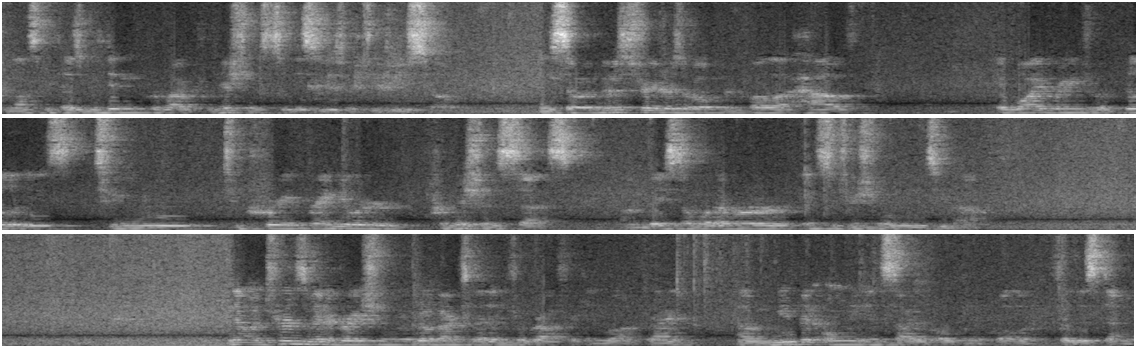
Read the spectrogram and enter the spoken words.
and that's because we didn't provide permissions to this user to do so. And so administrators of OpenEquella have a wide range of abilities to, to create granular permission sets um, based on whatever institutional needs you have. Now, in terms of integration, we go back to that infographic and look, right? Um, we've been only inside of OpenEquella for this demo.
